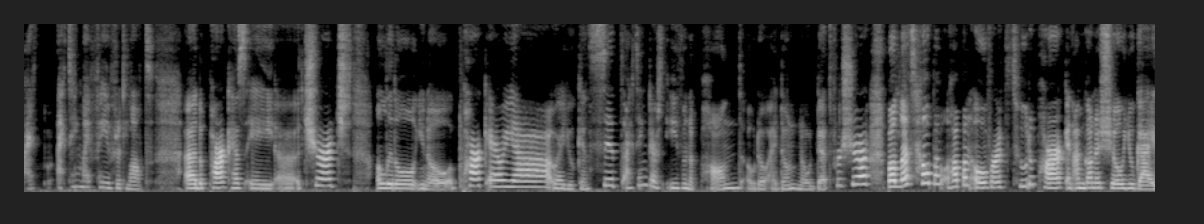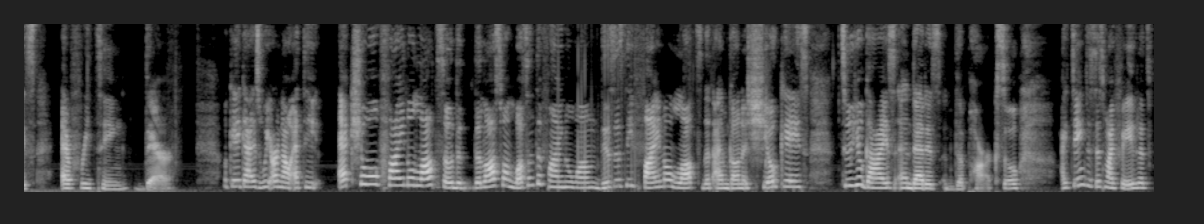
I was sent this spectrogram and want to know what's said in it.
I I think my favorite lot. Uh, the park has a, uh, a church, a little, you know, park area where you can sit. I think there's even a pond, although I don't know that for sure. But let's hop, hop on over to the park and I'm gonna show you guys everything there. Okay guys, we are now at the actual final lot. So the, the last one wasn't the final one. This is the final lot that I'm gonna showcase to you guys and that is the park. So I think this is my favorite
